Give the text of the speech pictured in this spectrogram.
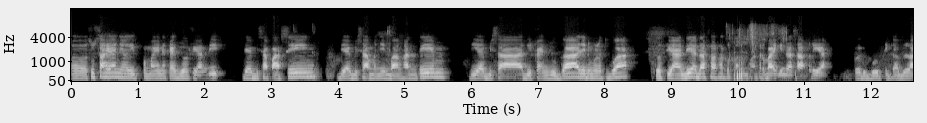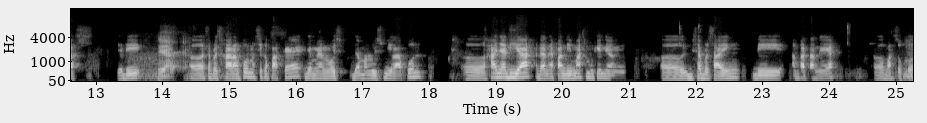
uh, susah ya nyari pemain yang kayak Zulfiandi. Dia bisa passing, dia bisa menyimbangkan tim, dia bisa defend juga. Jadi menurut gua Zulfiandi adalah salah satu penemuan terbaik Indra Safri ya 2013. Jadi yeah. uh, sampai sekarang pun masih kepake. Zaman Luis zaman Luis Milla pun uh, hanya dia dan Evan Dimas mungkin yang uh, bisa bersaing di angkatannya ya uh, masuk hmm. ke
